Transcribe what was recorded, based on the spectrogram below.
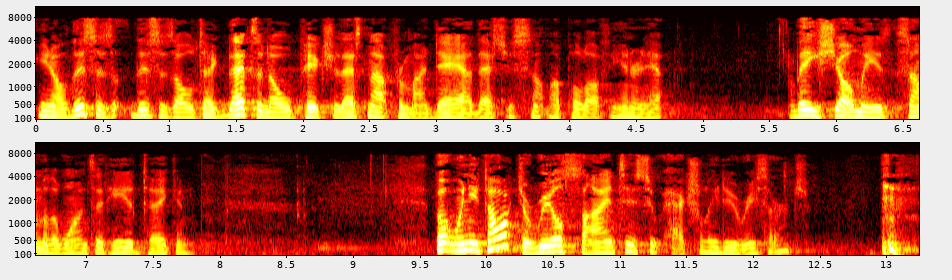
you know, this is this is old tech. That's an old picture. That's not from my dad. That's just something I pulled off the internet. But he showed me some of the ones that he had taken. But when you talk to real scientists who actually do research,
